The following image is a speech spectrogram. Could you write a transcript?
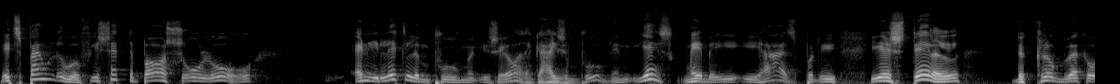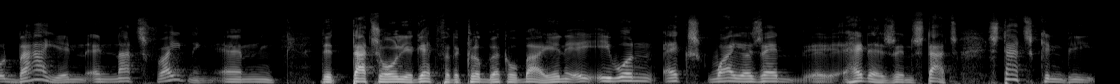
It's bound to if you set the bar so low any little improvement, you say, oh, the guy's improved. And yes, maybe he, he has, but he, he is still the club record buy, and, and that's frightening. Um, that that's all you get for the club record buy. And he, he won X, Y, or Z uh, headers and stats. Stats can be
